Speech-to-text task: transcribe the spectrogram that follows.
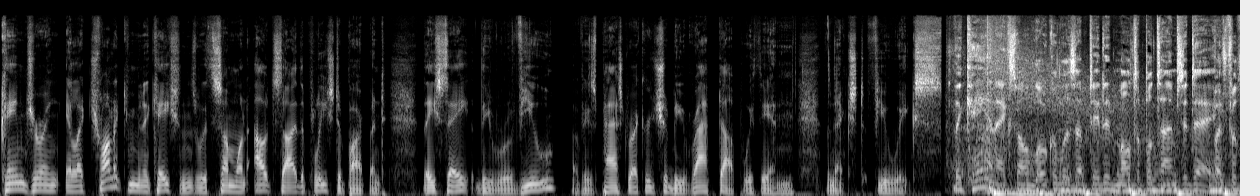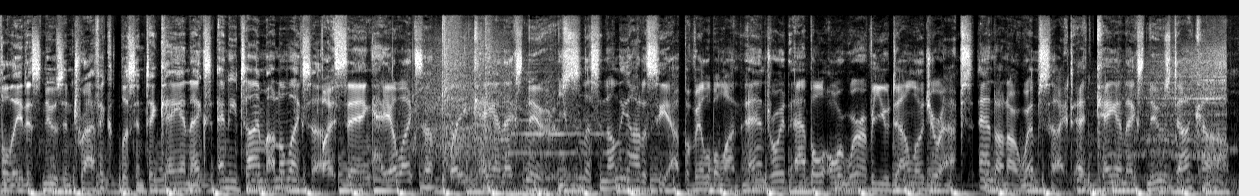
came during electronic communications with someone outside the police department. They say the review of his past record should be wrapped up within the next few weeks. The KNX All Local is updated multiple times a day. But for the latest news and traffic, listen to KNX anytime on Alexa by saying, Hey Alexa, play KNX News. You can listen on the Audacy app available on Android, Apple, or wherever you download your apps, and on our website at knxnews.com.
